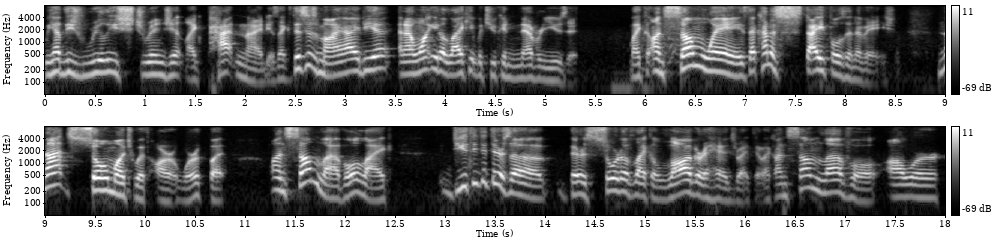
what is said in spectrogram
we have these really stringent like patent ideas like this is my idea and i want you to like it but you can never use it like on some ways that kind of stifles innovation not so much with artwork but on some level, like, do you think that there's a there's sort of like a loggerheads right there? Like on some level, our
